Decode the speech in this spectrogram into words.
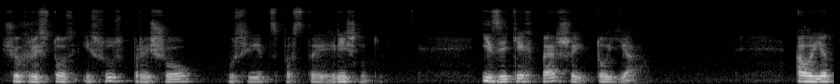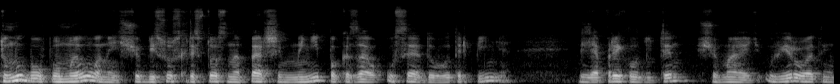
що Христос Ісус прийшов у світ спасти грішників, із яких перший то я. Але я тому був помилуваний, щоб Ісус Христос на першим мені показав усе довготерпіння для прикладу тим, що мають увірувати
